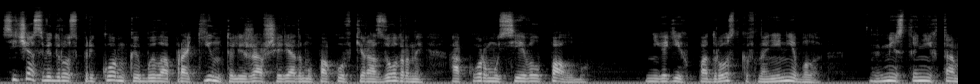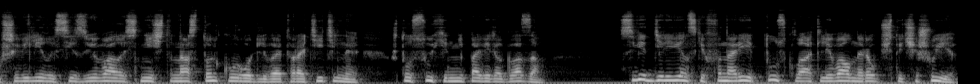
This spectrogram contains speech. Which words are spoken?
Сейчас ведро с прикормкой было опрокинуто, лежавшие рядом упаковки разодраны, а корм усеивал палубу. Никаких подростков на ней не было. Вместо них там шевелилось и извивалось нечто настолько уродливое и отвратительное, что Сухин не поверил глазам. Свет деревенских фонарей тускло отливал на рубчатой чешуе.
